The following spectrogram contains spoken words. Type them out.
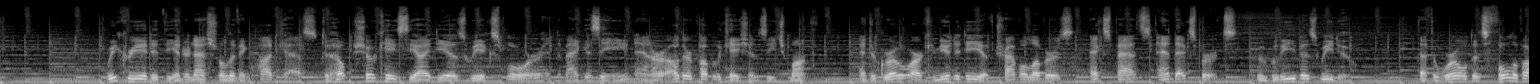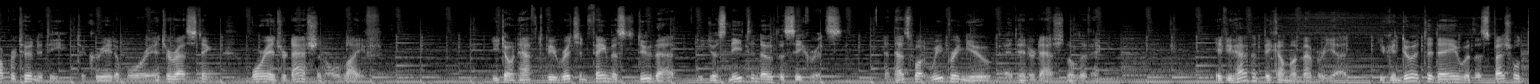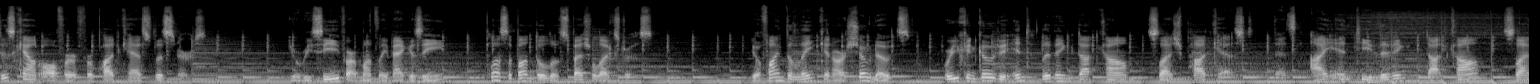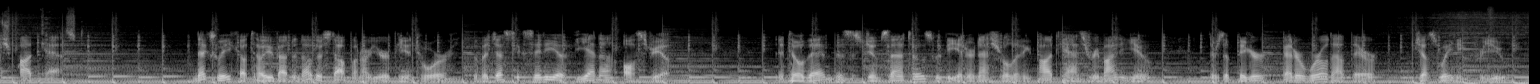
We created the International Living Podcast to help showcase the ideas we explore in the magazine and our other publications each month, and to grow our community of travel lovers, expats, and experts who believe as we do that the world is full of opportunity to create a more interesting, more international life. You don't have to be rich and famous to do that, you just need to know the secrets, and that's what we bring you at International Living. If you haven't become a member yet, You can do it today with a special discount offer for podcast listeners. You'll receive our monthly magazine, plus a bundle of special extras. You'll find the link in our show notes, or you can go to intliving.com slash podcast. That's intliving.com slash podcast. Next week, I'll tell you about another stop on our European tour, the majestic city of Vienna, Austria. Until then, this is Jim Santos with the International Living Podcast reminding you there's a bigger, better world out there just waiting for you.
